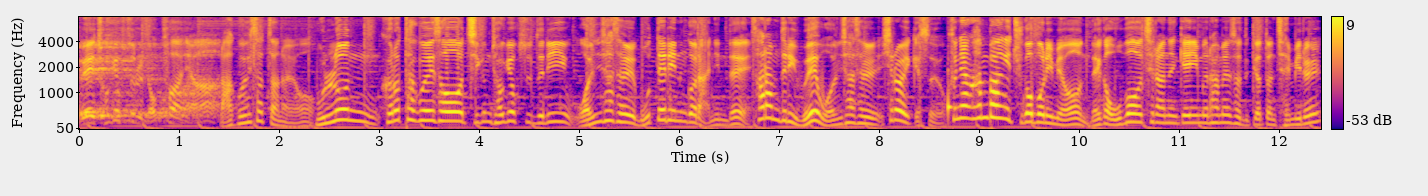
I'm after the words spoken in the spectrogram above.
왜 저격수를 너프하냐 라고 했었잖아요. 물론 그렇다고 해서 지금 저격수들이 원샷을 못 때리는 건 아닌데 사람들이 왜 원샷을 싫어했겠어요. 그냥 한 방에 죽어버리면 내가 오버워치라는 게임을 하면서 느꼈던 재미를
